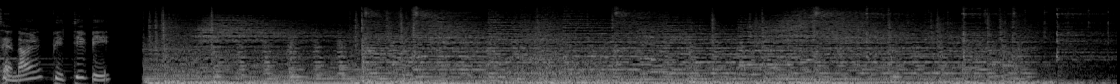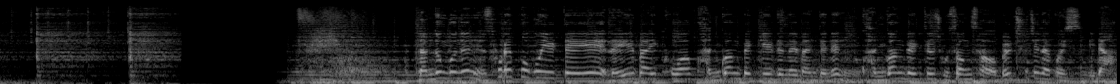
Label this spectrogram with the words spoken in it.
채널 BTV 남동구는 소래포구 일대의 레일바이크와 관광백길 등을 만드는 관광벨트 조성 사업을 추진하고 있습니다.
